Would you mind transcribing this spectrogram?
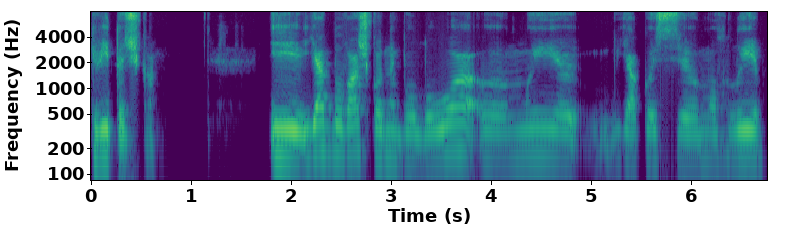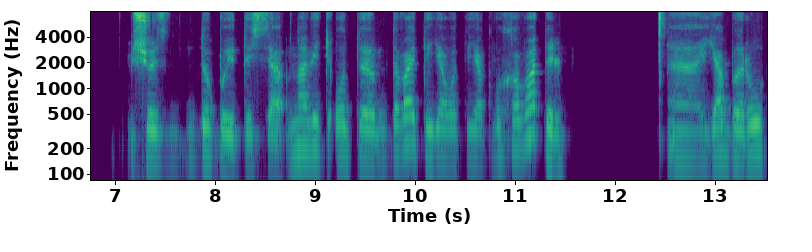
квіточка. І як би важко не було, е, ми якось е, могли щось добитися. Навіть от е, давайте я от як вихователь, я беру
